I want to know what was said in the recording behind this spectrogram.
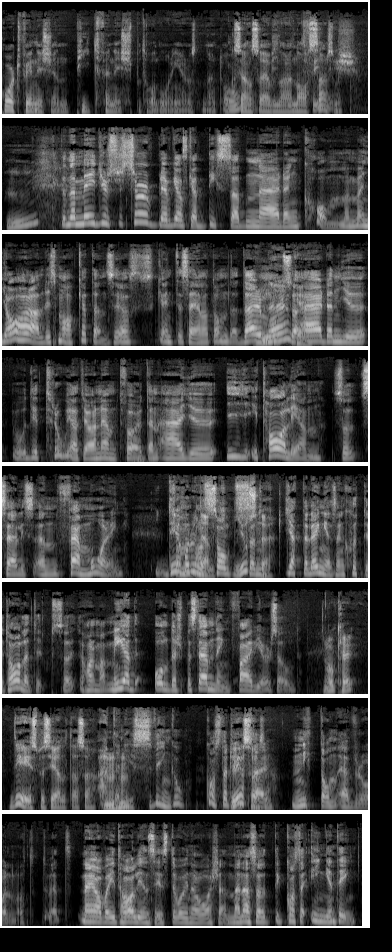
Port Finish, en Peat Finish på 12-åringar och sånt där. Och sen så även några nasar. Som, mm, Den där Majors Reserve blev ganska dissad när den kom, men jag har aldrig smakat den, så jag ska inte säga något om det. Däremot Nej, så okej. är den ju, och det tror jag att jag har nämnt förut, den är ju i Italien så säljs en femåring. Det som har du har nämnt, sålts just sedan det. jättelänge, sedan 70-talet typ. Så har man med åldersbestämning, 5 years old. Okej. Det är ju speciellt alltså. Ah, Den är svingod. Kostar typ så så här alltså? 19 euro eller något. Du vet. När jag var i Italien sist, det var ju några år sedan. Men alltså, det kostar ingenting.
